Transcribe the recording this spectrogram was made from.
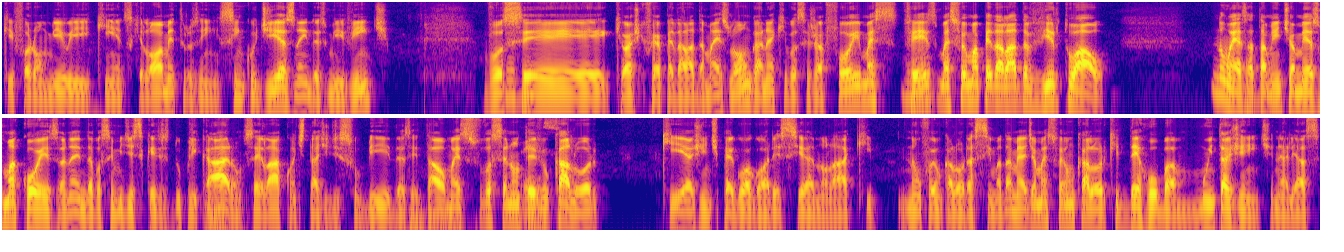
que foram 1.500 quilômetros em cinco dias, né, em 2020. Você, uhum. que eu acho que foi a pedalada mais longa, né, que você já foi, mas fez, uhum. mas foi uma pedalada virtual não é exatamente a mesma coisa, né? Ainda você me disse que eles duplicaram, sei lá, a quantidade de subidas e tal, mas você não teve Isso. o calor que a gente pegou agora esse ano lá, que não foi um calor acima da média, mas foi um calor que derruba muita gente, né? Aliás,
